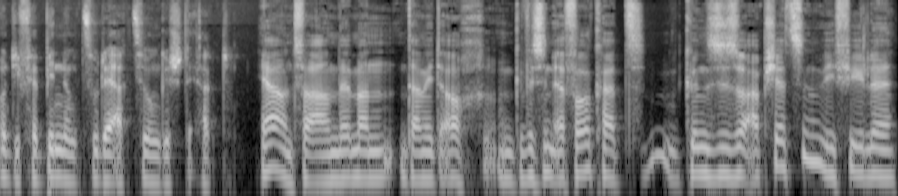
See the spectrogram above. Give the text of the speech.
und die Verbindung zu der Aktion gestärkt. Ja, und vor allem, wenn man damit auch einen gewissen Erfolg hat, können Sie so abschätzen, wie viele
